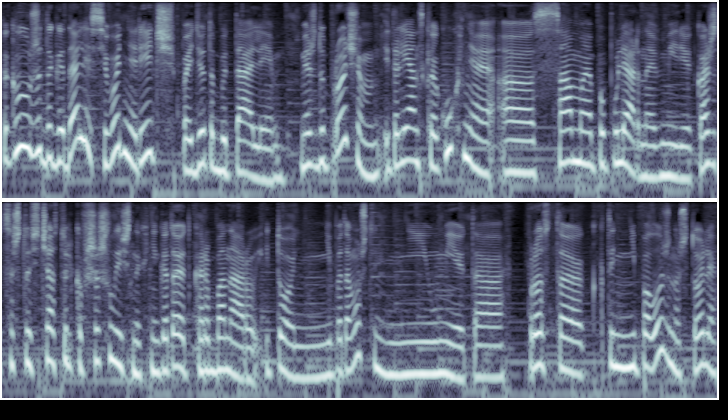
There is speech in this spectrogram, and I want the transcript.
Как вы уже догадались, сегодня речь пойдет об Италии. Между прочим, итальянская кухня э, самая популярная в мире. Кажется, что сейчас только в шашлычных не готовят карбонару. И то не потому, что не умеют, а просто как-то не положено, что ли.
